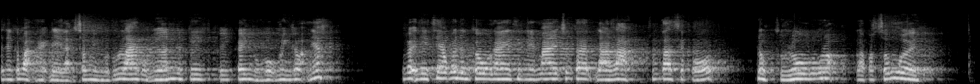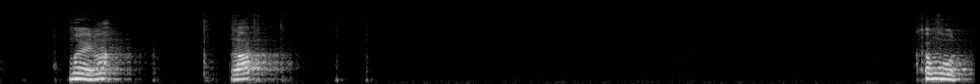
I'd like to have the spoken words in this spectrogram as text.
Cho nên các bạn hãy để lại cho mình một like cũng như ấn cái, cái kênh ủng hộ mình các bạn nhé. Vậy thì theo cái đường cầu này thì ngày mai chúng ta Đà Lạt chúng ta sẽ có độc thủ lô đúng không ạ? Là con số 10 10 đúng không ạ? Lót. Không một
